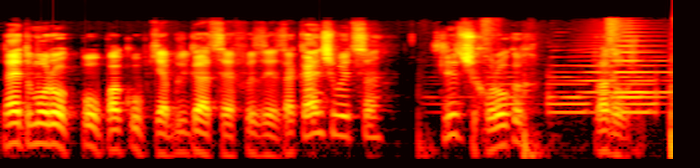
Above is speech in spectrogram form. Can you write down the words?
на этом урок по покупке облигаций ФЗ заканчивается. В следующих уроках продолжим.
